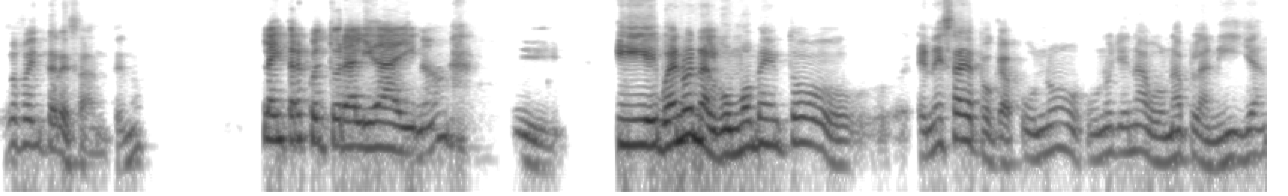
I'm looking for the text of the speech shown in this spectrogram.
Eso fue interesante, ¿no? La interculturalidad ahí, ¿no? Y, y bueno, en algún momento, en esa época, uno, uno llenaba una planilla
